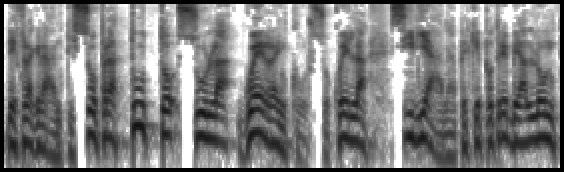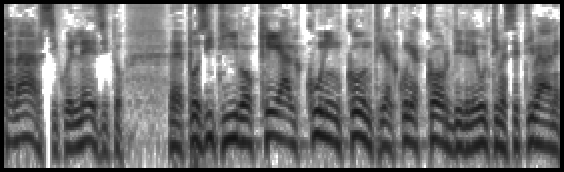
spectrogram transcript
deflagranti, soprattutto sulla guerra in corso, quella siriana, perché potrebbe allontanarsi quell'esito eh, positivo positivo che alcuni incontri, alcuni accordi delle ultime settimane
